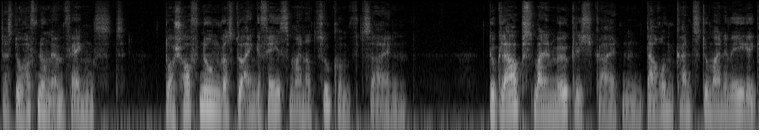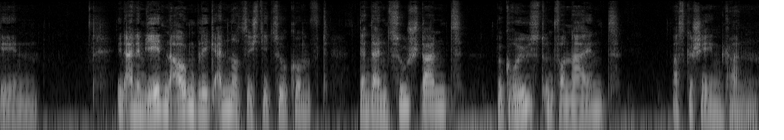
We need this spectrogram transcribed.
dass du Hoffnung empfängst. Durch Hoffnung wirst du ein Gefäß meiner Zukunft sein. Du glaubst meinen Möglichkeiten, darum kannst du meine Wege gehen. In einem jeden Augenblick ändert sich die Zukunft, denn dein Zustand begrüßt und verneint, was geschehen kann.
